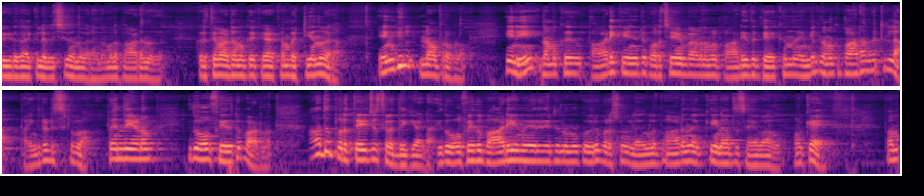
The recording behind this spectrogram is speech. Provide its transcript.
ഫീഡ്ബാക്ക് ലഭിച്ചു എന്ന് വരാം നമ്മൾ പാടുന്നത്. കൃത്യമായിട്ട് നമുക്ക് കേൾക്കാൻ പറ്റിയെന്ന് വരാം. എങ്കിൽ നോ പ്രോബ്ലം ഇനി നമുക്ക് പാടി കഴിഞ്ഞിട്ട് കുറച്ച് കഴിയുമ്പോഴാണ് നമ്മൾ പാടിയത് കേൾക്കുന്നതെങ്കിൽ നമുക്ക് പാടാൻ പറ്റില്ല. ഭയങ്കര ഡിസ്റ്റർബാണ് അപ്പോൾ എന്ത് ചെയ്യണം? ഇത് ഓഫ് ചെയ്തിട്ട് പാടണം. അത് പ്രത്യേകിച്ച് ശ്രദ്ധിക്കേണ്ട. ഇത് ഓഫ് ചെയ്ത് പാടി എന്ന് കരുതിയിട്ട് നമുക്ക് ഒരു പ്രശ്നമില്ല നിങ്ങൾ പാടുന്നതൊക്കെ ഇതിനകത്ത് സേവ് ആകും ഓക്കെ അപ്പം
